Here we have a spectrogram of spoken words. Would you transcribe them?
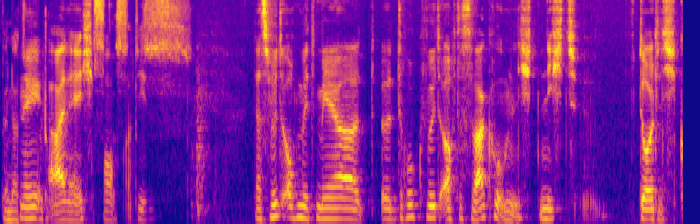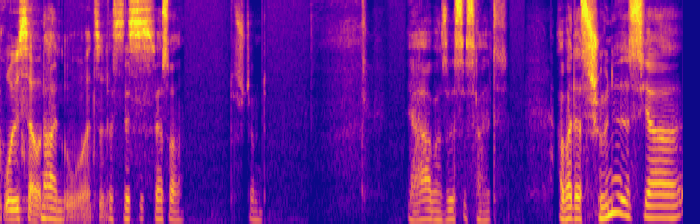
Wenn Nee, ah, nee, ich brauche das- dieses. Das wird auch mit mehr äh, Druck, wird auch das Vakuum nicht, nicht äh, deutlich größer oder Nein, so. Also das das, ist, besser. Das stimmt. Ja, aber so ist es halt. Aber das Schöne ist ja,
